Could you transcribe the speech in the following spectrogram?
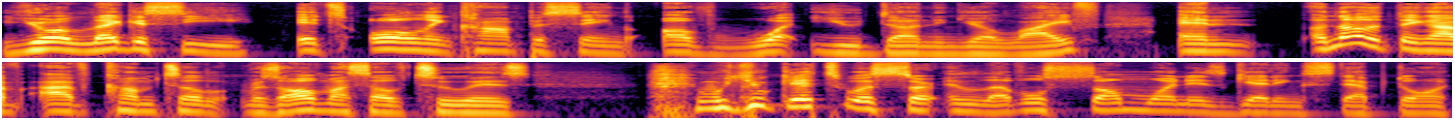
your legacy it's all encompassing of what you've done in your life. And another thing i've i've come to resolve myself to is when you get to a certain level, someone is getting stepped on,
